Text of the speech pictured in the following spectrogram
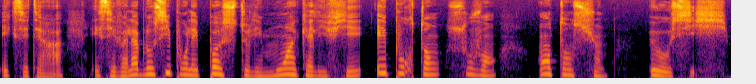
etc. Et c'est valable aussi pour les postes les moins qualifiés et pourtant souvent en tension, eux aussi.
